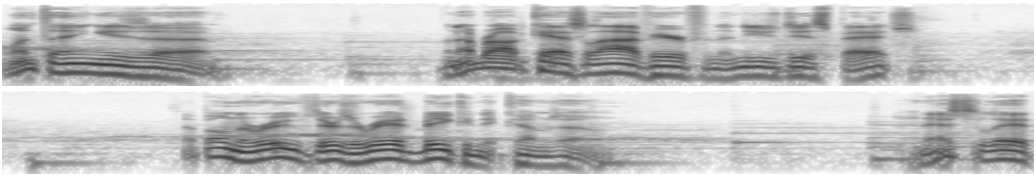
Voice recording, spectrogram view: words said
One thing is uh, when I broadcast live here from the News Dispatch, up on the roof, there's a red beacon that comes on. And that's to let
